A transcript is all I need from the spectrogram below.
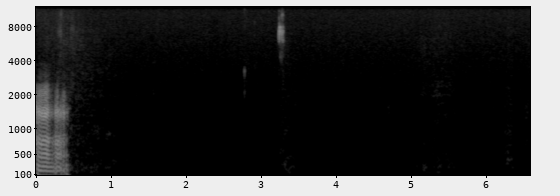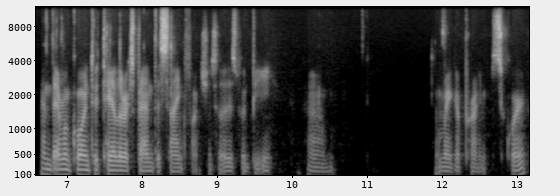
Uh, and then we're going to Taylor expand the sine function. So this would be um, omega prime squared.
